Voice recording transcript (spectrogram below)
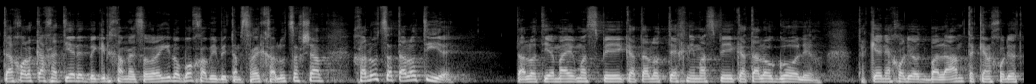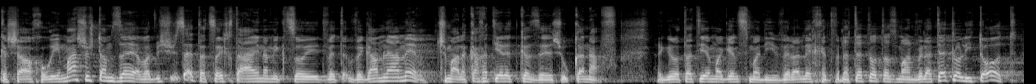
אתה יכול לקחת ילד בגיל 15 ולהגיד לו, בוא חביבי, אתה משחק חלוץ עכשיו? חלוץ אתה לא תהיה. אתה לא תהיה מהיר מספיק, אתה לא טכני מספיק, אתה לא גולר. אתה כן יכול להיות בלם, אתה כן יכול להיות קשר אחורי, משהו שאתה מזהה, אבל בשביל זה אתה צריך את העין המקצועית וגם להמר. תשמע, לקחת ילד כזה שהוא כנף, להגיד לו אתה תהיה מגן שמאלי, וללכת, ולתת לו את הזמן, ולתת לו לטעות.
